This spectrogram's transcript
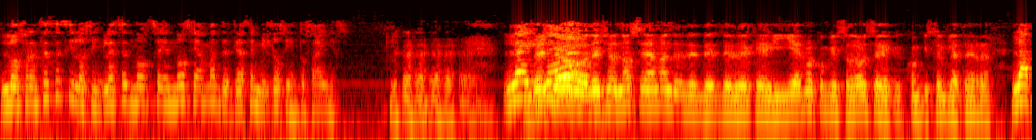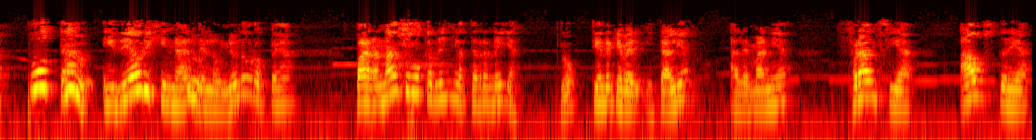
Los franceses y los ingleses no se, no se aman desde hace 1200 años. La De idea, hecho, de hecho, no se llaman desde, desde- desde que Guillermo el Conquistador se conquistó Inglaterra. la puta idea original de la Unión Europea, para nada tuvo que haber Inglaterra en ella. ¿No? Tiene que ver Italia, Alemania, Francia, Austria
